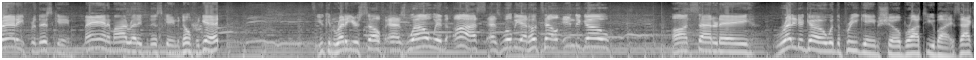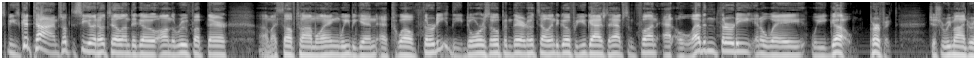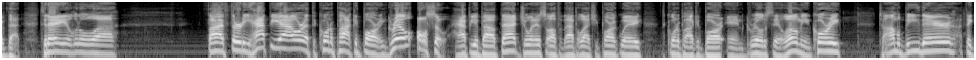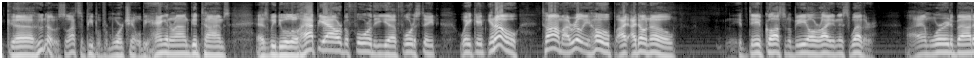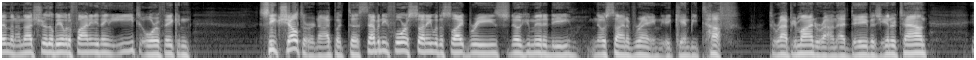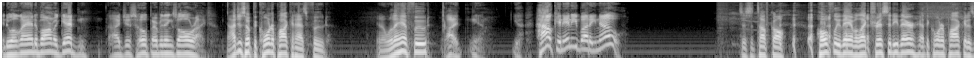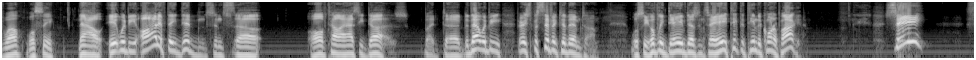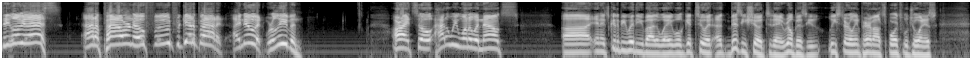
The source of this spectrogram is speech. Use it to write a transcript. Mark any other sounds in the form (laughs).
Ready for this game. Man, am I ready for this game. And don't forget, you can ready yourself as well with us as we'll be at Hotel Indigo on Saturday. Ready to go with the pregame show brought to you by Zaxby's. Good times. Hope to see you at Hotel Indigo on the roof up there. Uh, myself, Tom Lang. We begin at 12:30. The doors open there at Hotel Indigo for you guys to have some fun at 11:30, and away we go. Perfect. Just a reminder of that. Today, a little uh, 5:30 happy hour at the Corner Pocket Bar and Grill. Also happy about that. Join us off of Apalachee Parkway, the Corner Pocket Bar and Grill to say hello. Me and Corey. Tom will be there. I think, uh, who knows? Lots of people from War Chant will be hanging around. Good times as we do a little happy hour before the uh, Florida State Wake game. You know, Tom, I really hope, I, I don't know if Dave Clawson will be all right in this weather. I am worried about him, and I'm not sure they'll be able to find anything to eat or if they can seek shelter or not. But uh, 74 sunny with a slight breeze, no humidity, no sign of rain. It can be tough to wrap your mind around that, Dave, as you enter town into a land of Armageddon. I just hope everything's all right. I just hope the corner pocket has food. You know, will they have food? I yeah. yeah. How can anybody know? Just a tough call. Hopefully they have electricity there at the corner pocket as well. We'll see. Now, it would be odd if they didn't, since uh, all of Tallahassee does. But uh, but that would be very specific to them, Tom. We'll see. Hopefully, Dave doesn't say, "Hey, take the team to the corner pocket." see, see, look at this. Out of power, no food. Forget about it. I knew it. We're leaving. All right. So, how do we want to announce? Uh, and it's good to be with you, by the way. We'll get to it. A busy show today, real busy. Lee Sterling, Paramount Sports, will join us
